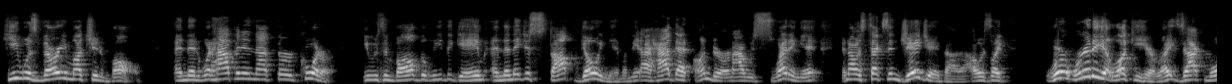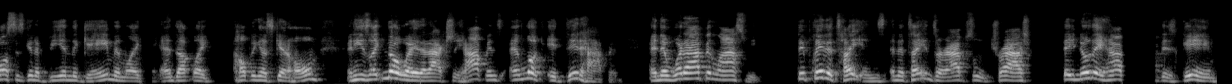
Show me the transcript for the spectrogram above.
he was very much involved. And then what happened in that third quarter? He was involved to lead the game, and then they just stopped going to him. I mean, I had that under and I was sweating it, and I was texting JJ about it. I was like, we're, we're going to get lucky here, right? Zach Moss is going to be in the game and like end up like helping us get home. And he's like, no way that actually happens. And look, it did happen. And then what happened last week? They play the Titans, and the Titans are absolute trash. They know they have this game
